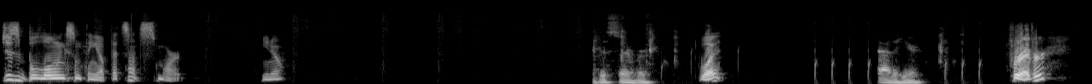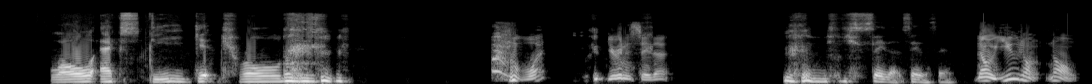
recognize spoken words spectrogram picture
Just blowing something up, that's not smart. You know? The server. What? Out of here. Forever? Lol XD get trolled. what? You're gonna say that? you say that. Say that. Say it. No, you don't. No.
